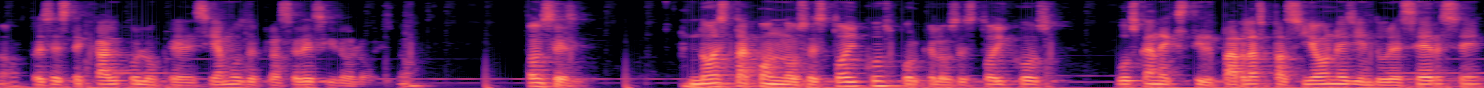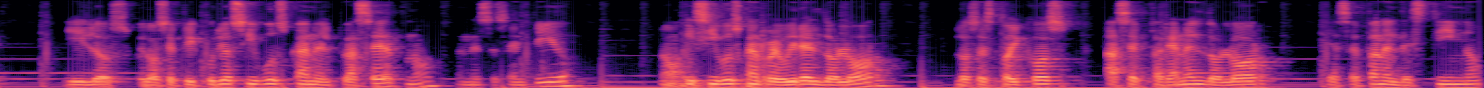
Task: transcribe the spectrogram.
¿no? Pues este cálculo que decíamos de placeres y dolores, ¿no? Entonces, no está con los estoicos porque los estoicos buscan extirpar las pasiones y endurecerse y los, los epicúreos sí buscan el placer, ¿no? En ese sentido, ¿no? Y sí buscan rehuir el dolor. Los estoicos aceptarían el dolor y aceptan el destino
